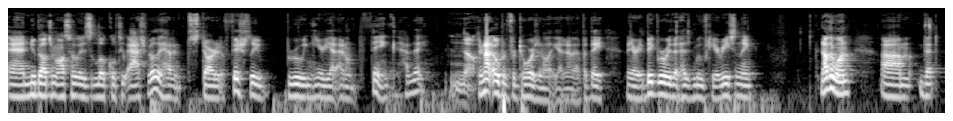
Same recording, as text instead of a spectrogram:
and New Belgium also is local to Asheville. They haven't started officially brewing here yet. I don't think have they. No. They're not open for tours and all that yet. I know that, but they they are a big brewery that has moved here recently. Another one um, that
